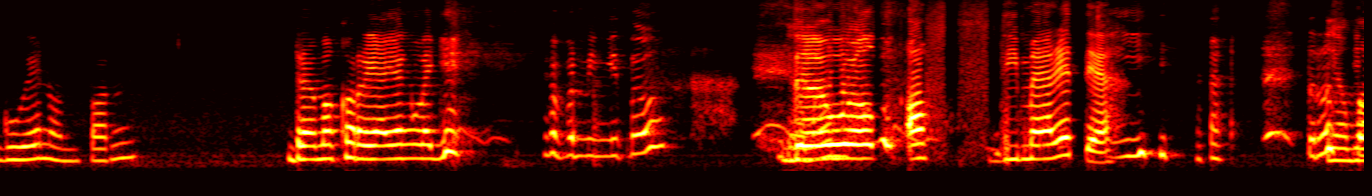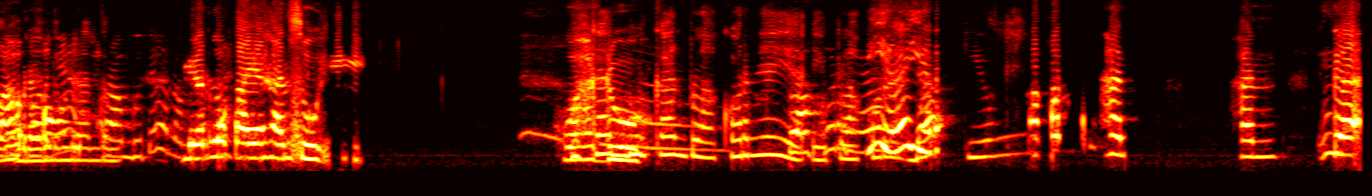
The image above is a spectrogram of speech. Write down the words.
gue nonton drama Korea yang lagi happening itu. The World of the Married ya. Iya. Terus Yang mau pelakornya berantem-berantem. rambutnya Biar lo kayak Han Suhi. Bukan, Waduh. bukan pelakornya ya. Iya, Pelakornya pelakor. Iya, iya. Kyung. Lakon Han Han enggak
